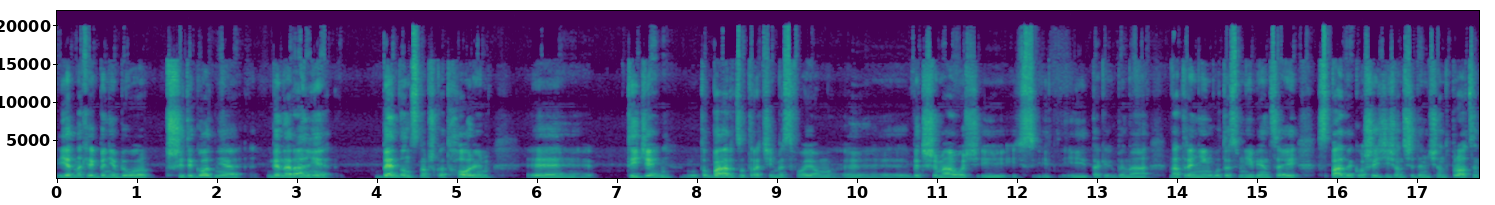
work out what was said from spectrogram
jednak jakby nie było 3 tygodnie, generalnie będąc na przykład chorym y, tydzień, no to bardzo tracimy swoją y, wytrzymałość i, i, i tak jakby na, na treningu to jest mniej więcej spadek o 60-70%.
